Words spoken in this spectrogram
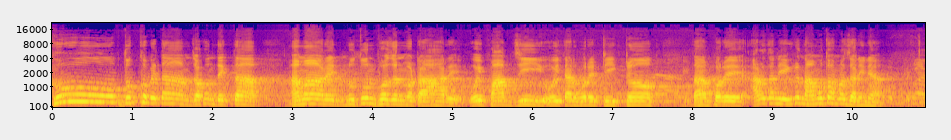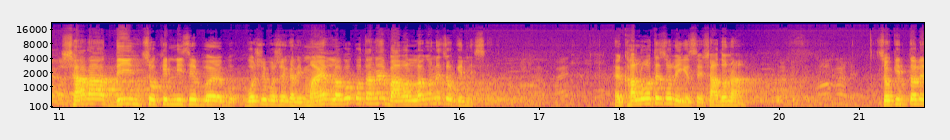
খুব দুঃখ পেতাম যখন দেখতাম আমার নতুন প্রজন্মটা, আহারে, ওই পাবজি, ওই তারপরে টিকটক, তারপরে আরও জানি, এগুলো নামও তো আমরা জানি না। সারা দিন চোখের নিচে বসে বসে খালি। মায়ের লগও কথা নাই, বাবার লগও নেই, চোখের নিচে। খালুয়াতে চলে গেছে, সাধনা। চকির তলে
